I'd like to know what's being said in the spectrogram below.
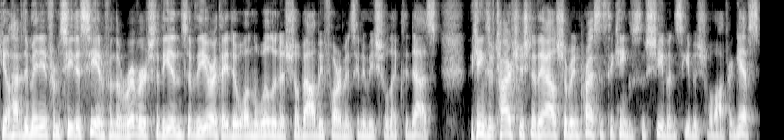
He'll have dominion from sea to sea and from the rivers to the ends of the earth. They dwell in the wilderness shall bow before him. His enemies shall lick the dust. The kings of Tarshish and of the isles shall bring presents. The kings of Sheba and Seba shall offer gifts.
